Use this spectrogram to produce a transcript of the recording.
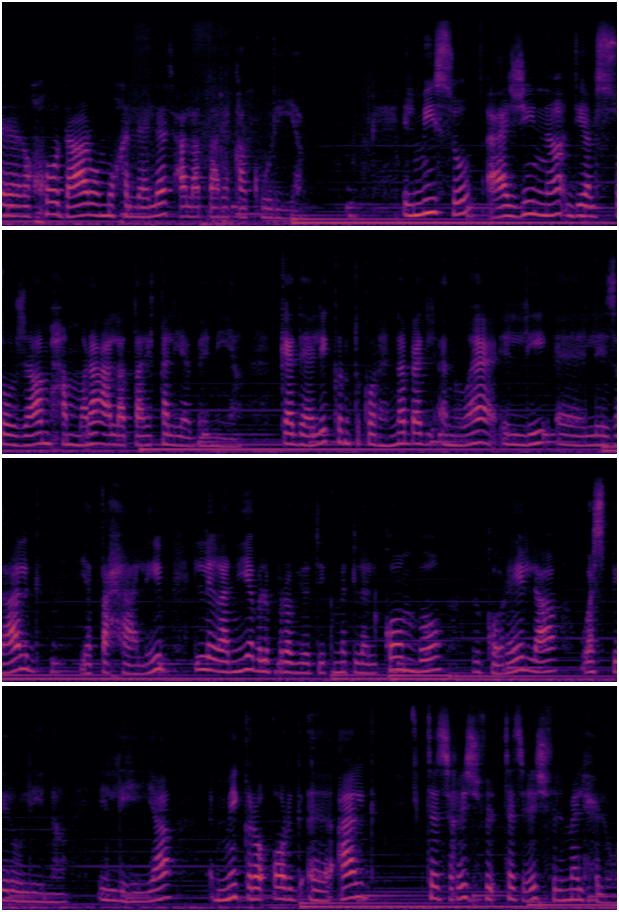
آه خضار ومخللات على طريقة كورية. الميسو عجينة ديال الصوجة مخمرة على الطريقة اليابانية. كذلك نذكر هنا بعض الأنواع اللي آه les algues هي الطحالب اللي غنية بالبروبيوتيك مثل الكومبو الكلوريلا وسبيرولينا اللي هي micro-org آه algues. تتعيش في تتعيش في الماء الحلو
